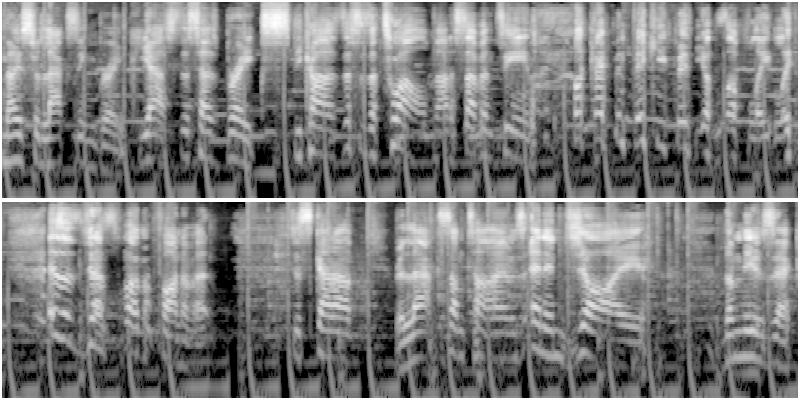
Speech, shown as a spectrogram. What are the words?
nice relaxing break. Yes, this has breaks, because this is a 12, not a 17, like I've been making videos of lately. This is just for the fun of it. Just gotta relax sometimes and enjoy the music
